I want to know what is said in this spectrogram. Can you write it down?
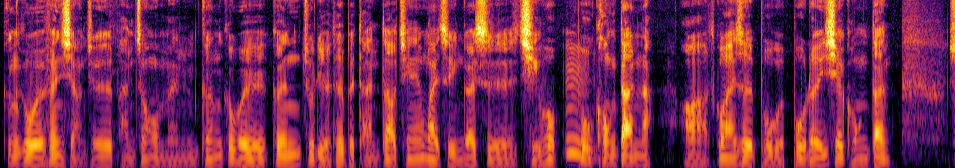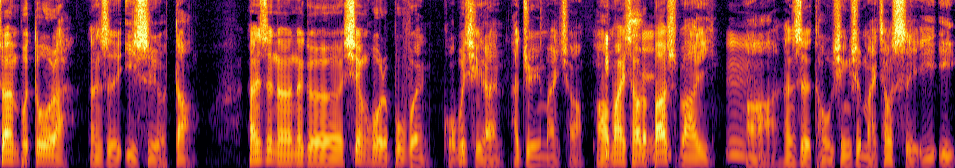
跟各位分享，就是盘中我们跟各位跟助理有特别谈到，今天外资应该是期货补空单了、啊，果然是补补了一些空单，虽然不多了，但是意识有到。但是呢，那个现货的部分，果不其然，它继续卖超，啊，卖超了是。八十八亿，嗯。啊，但是投信是买超十一亿，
